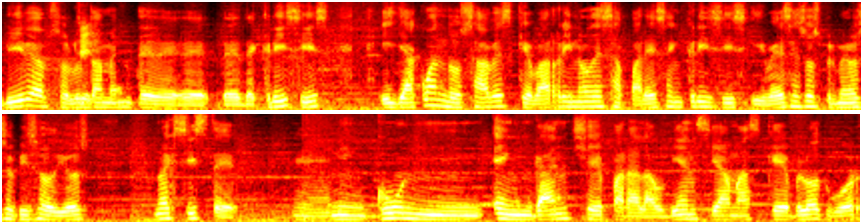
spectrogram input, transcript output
vive absolutamente de, crisis y ya cuando sabes que Barry no desaparece en crisis y ves esos primeros episodios, no existe eh, ningún enganche para la audiencia más que Bloodwork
